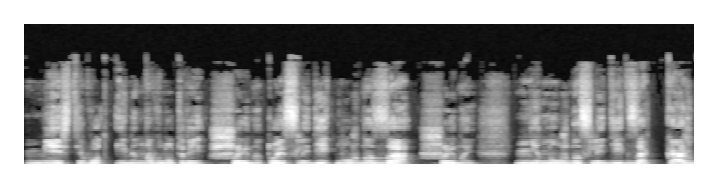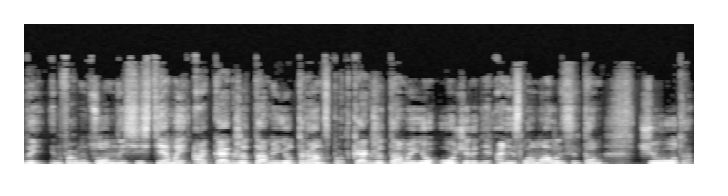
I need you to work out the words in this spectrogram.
месте, вот именно внутри шины, то есть следить нужно за шиной. Не нужно следить за каждой информационной системой, а как же там ее транспорт, как же там ее очереди, а не сломалось ли там чего-то.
